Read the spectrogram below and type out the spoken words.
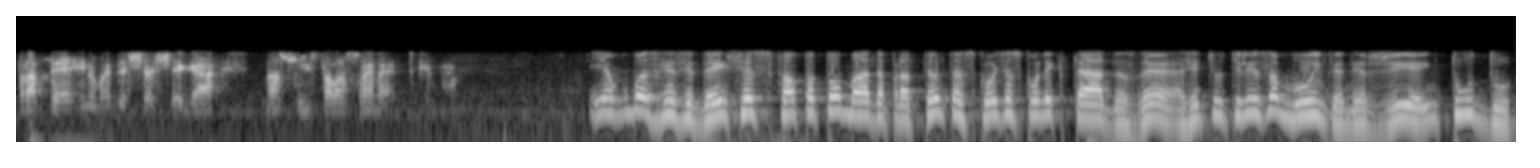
para a terra e não vai deixar chegar na sua instalação elétrica. Né? Em algumas residências falta tomada para tantas coisas conectadas, né? A gente utiliza muito energia em tudo.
